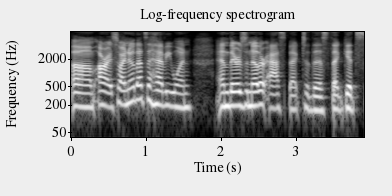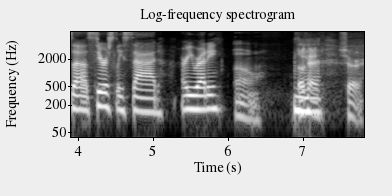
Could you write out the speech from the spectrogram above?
Um, all right, so I know that's a heavy one, and there's another aspect to this that gets uh, seriously sad. Are you ready? Oh, okay, Yeah. sure.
